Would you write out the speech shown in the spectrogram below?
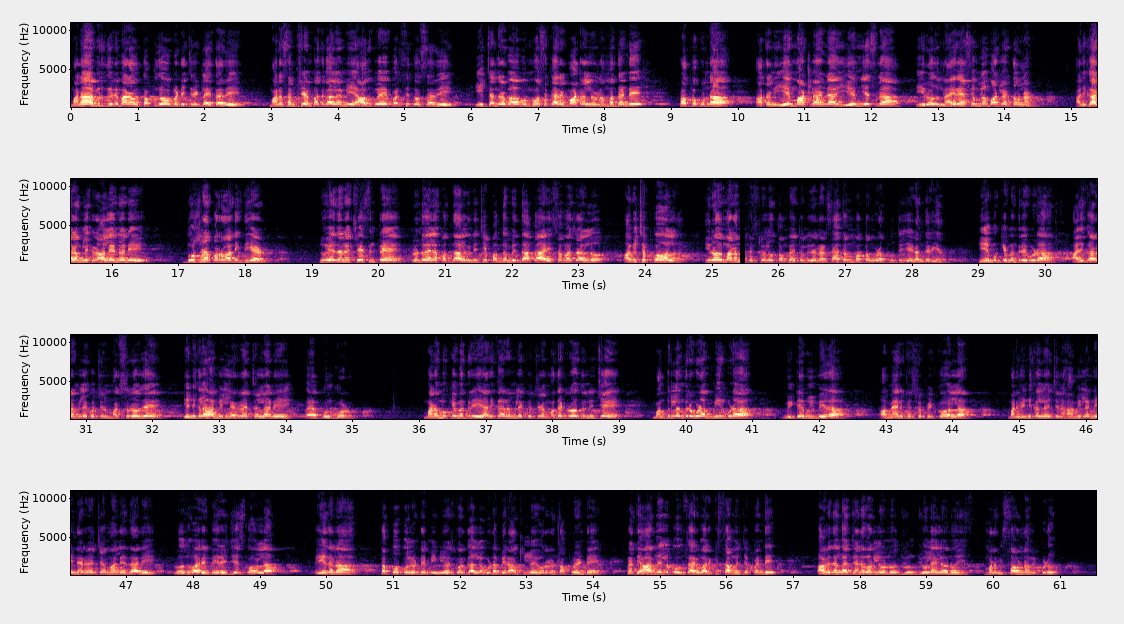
మన అభివృద్ధిని మనం తప్పుదో పట్టించినట్లయితుంది మన సంక్షేమ పథకాలన్నీ ఆగిపోయే పరిస్థితి వస్తుంది. ఈ చంద్రబాబు మోసకారి మాటలను నమ్మద్దండి. తప్పకుండా అతను ఏం మాట్లాడినా ఏం చేసినా ఈరోజు నైరాశ్యంలో మాట్లాడుతూ ఉన్నాడు. అధికారంలోకి రాలేను అని దూషణ పర్వానికి దిగాడు. నువ్వు ఏదైనా చేసింటే రెండు వేల పద్నాలుగు నుంచి పంతొమ్మిది దాకా ఐదు సంవత్సరాల్లో అవి చెప్పుకోవాలా? ఈరోజు మనం ఫెస్టివల్ తొంభై తొమ్మిదిన్నర శాతం మొత్తం కూడా పూర్తి చేయడం జరిగింది. ఏ ముఖ్యమంత్రి కూడా అధికారంలోకి వచ్చిన మరుసటి రోజే ఎన్నికల హామీలు నెరవేర్చాలని పూనుకోడు. మన ముఖ్యమంత్రి అధికారంలోకి వచ్చిన మొదటి రోజు నుంచే మంత్రులందరూ కూడా మీరు కూడా మీ టేబుల్ మీద ఆ మేనిఫెస్టో పెట్టుకోవాలా? మనం ఎన్నికల్లో ఇచ్చిన హామీలన్నీ నెరవేర్చామా లేదా అని రోజువారీ బేరేజ్ చేసుకోవాలా? ఏదైనా తప్పు ఉంటే మీ నియోజకవర్గాల్లో కూడా మీరు అర్హులు ఎవరైనా తప్పు అంటే ప్రతి ఆరు నెలలకు ఒకసారి వారికి ఇస్తామని చెప్పండి. ఆ విధంగా జనవరిలోను జూ జూలైలోను మనం ఇస్తా ఉన్నాం ఇప్పుడు.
